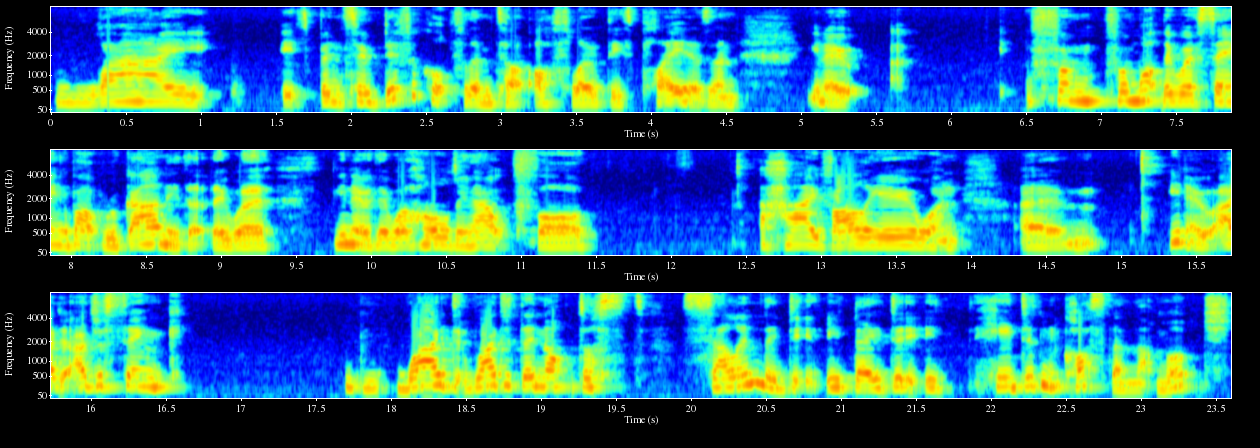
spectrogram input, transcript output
why it's been so difficult for them to offload these players. And you know, from from what they were saying about Rugani, that they were, you know, they were holding out for a high value and. Um, you know, I, I just think why why did they not just sell him? They did, they did, he, he didn't cost them that much.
